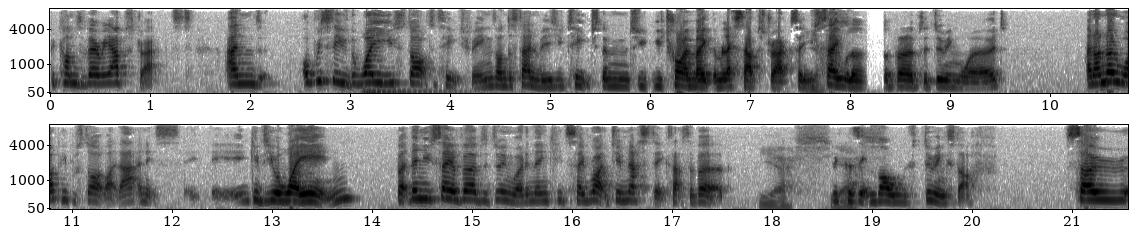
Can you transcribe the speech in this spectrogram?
Becomes very abstract. And obviously, the way you start to teach things, understandably, is you teach them. To, you try and make them less abstract. So you Yes. say, well, the verb's a doing word. And I know why people start like that, and it's it, it gives you a way in. But then you say a verb's a doing word, and then kids say, right, gymnastics, that's a verb Yes. because yes. it involves doing stuff. So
